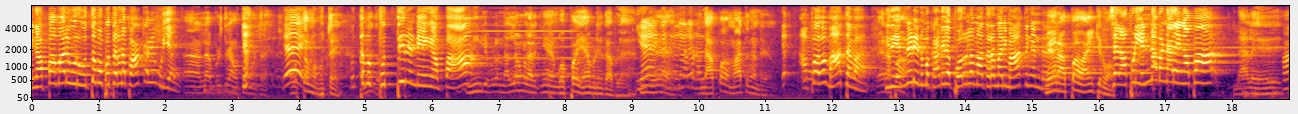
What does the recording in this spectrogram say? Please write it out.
எங்க அப்பா மாதிரி ஒரு உத்தம புத்திரனை பார்க்கவே முடியாது. நல்லா புத்திரன் உத்தம புத்திரன். உத்தம புத்திரன். உத்தம புத்திரண்டி எங்க அப்பா. நீங்க இவ்வளவு நல்லவங்களா இருக்கீங்க உங்க அப்பா ஏன் இப்படி இருக்காப்ல அந்த அப்பாவை மாத்துங்கன்றேன். அப்பாவை மாத்தவா? இது. என்னடி நம்ம கடையில பொருளை மாத்துற மாதிரி மாத்துங்கன்ற வேற அப்பா வாங்கிக்கிடுவோம். சரி அப்படி என்ன பண்ணாரு எங்க அப்பா? ஆ,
